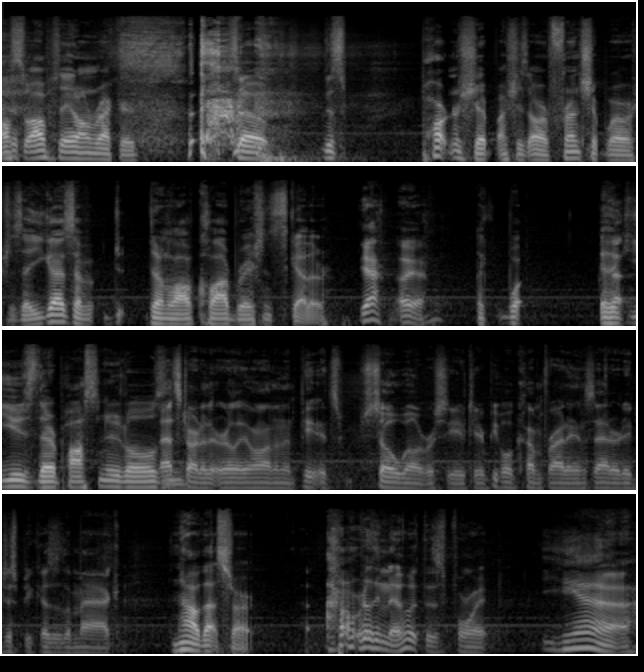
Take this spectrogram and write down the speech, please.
also, I'll say it on record. So this partnership, I should, or friendship, where I should say, you guys have d- done a lot of collaborations together. yeah. Oh yeah. Like what? I think use their pasta noodles. That and, started early on, and then it's so well received here. People come Friday and Saturday just because of the mac. and how did that start? I don't really know at this point. Yeah.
